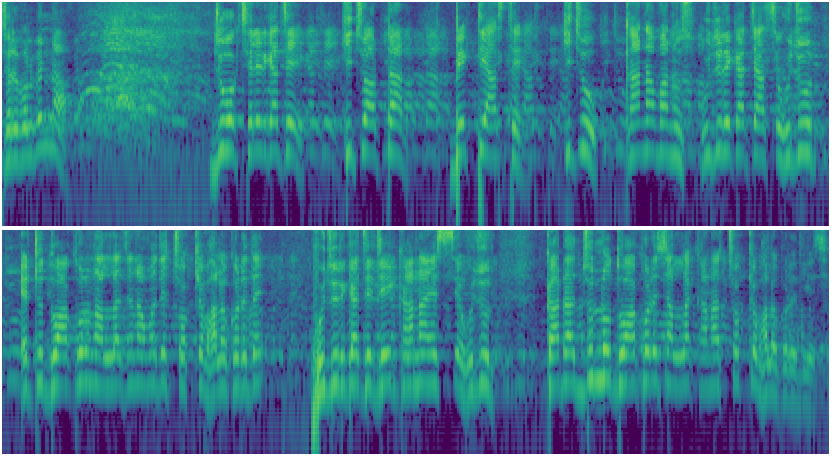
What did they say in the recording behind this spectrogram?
জোরে বলবেন না? যুবক ছেলের কাছে কিছু আপনার ব্যক্তি আসতেন, কিছু কানা মানুষ হুজুরের কাছে আসছে, হুজুর, একটু দোয়া করুন, আল্লাহ যেন আমাদের চোখকে ভালো করে দেয়। হুজুরের কাছে যেই কানা এসছে, হুজুর কানার জন্য দোয়া করেছে, আল্লাহ কানার চোখকে ভালো করে দিয়েছে।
